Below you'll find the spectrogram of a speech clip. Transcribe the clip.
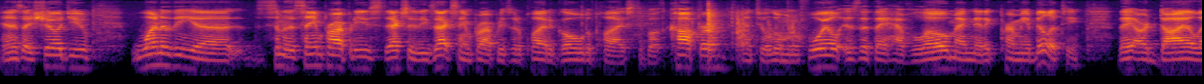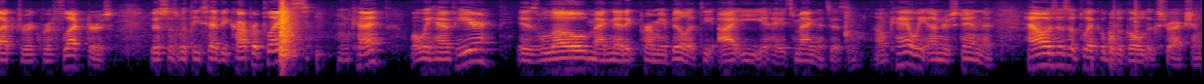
And as I showed you, one of the uh, some of the same properties actually the exact same properties that apply to gold applies to both copper and to aluminum foil is that they have low magnetic permeability. They are dielectric reflectors. Just as with these heavy copper plates okay what we have here is low magnetic permeability i.e. it hates magnetism. Okay we understand that. How is this applicable to gold extraction?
